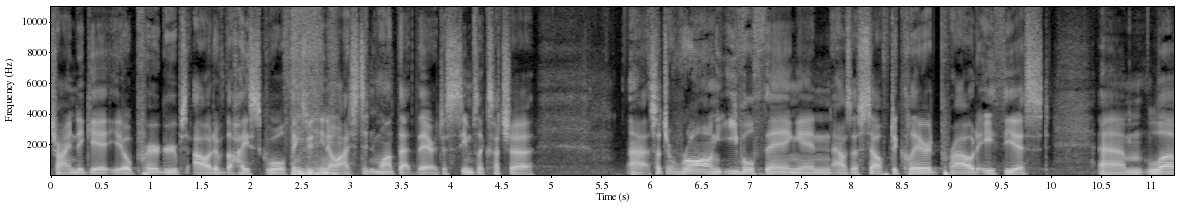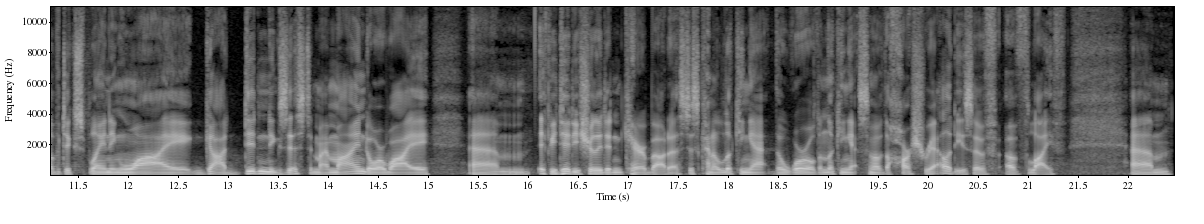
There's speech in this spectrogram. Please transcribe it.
trying to get you know prayer groups out of the high school things you know i just didn't want that there. It just seems like such a uh, such a wrong evil thing. And i was a self-declared proud atheist um, loved explaining why God didn't exist in my mind or why, um, if He did, He surely didn't care about us. Just kind of looking at the world and looking at some of the harsh realities of, of life. Um,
